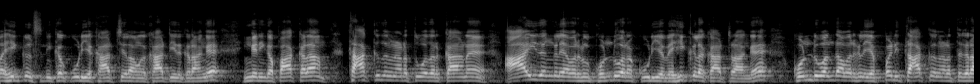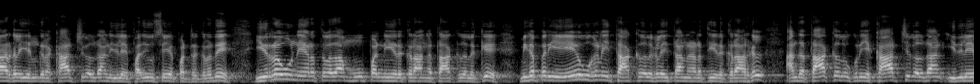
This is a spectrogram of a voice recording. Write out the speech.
வெஹிக்கிள்ஸ் நிற்கக்கூடிய காட்சியில் அவங்க காட்டியிருக்கிறாங்க. இங்கே நீங்கள் பார்க்கலாம். தாக்குதல் நடத்துவதற்கான ஆயுதங்களை அவர்கள் கொண்டு வரக்கூடிய வெஹிக்கிளை காட்டுறாங்க. கொண்டு வந்து அவர்கள் எப்படி தாக்குதல் நடத்துகிறார்கள் என்கிற காட்சிகள் தான் இதில் பதிவு செய்யப்பட்டிருக்கிறது. இரவு நேரத்தில் தான் மூவ் பண்ணி இருக்கிறாங்க தாக்குதலுக்கு. மிகப்பெரிய ஏவுகணை தாக்குதல்களை தான் நடத்தி இருக்கிறார்கள் அந்த தாக்குதலுக்குரிய காட்சிகள் தான் இதிலே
